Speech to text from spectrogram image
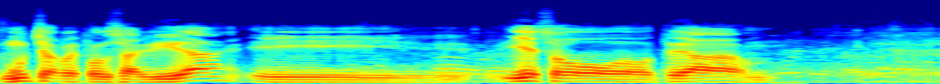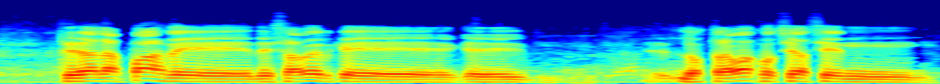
mucha responsabilidad y, eso te da, te da la paz de, saber que, los trabajos se hacen,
